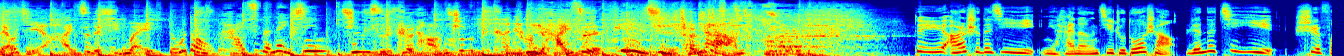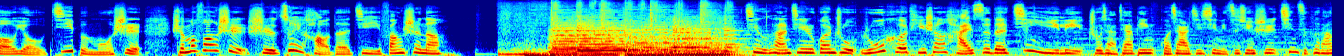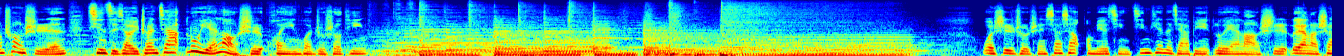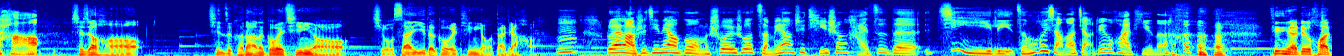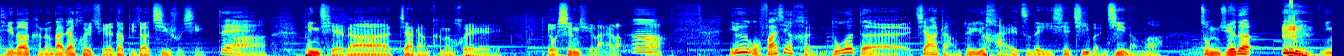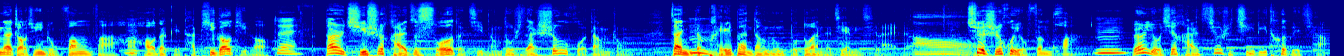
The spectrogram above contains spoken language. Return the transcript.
了解孩子的行为，读懂孩子的内心。亲子课堂，亲子课堂，与孩子一起成长。对于儿时的记忆，你还能记住多少？人的记忆是否有基本模式？什么方式是最好的记忆方式呢？亲子课堂今日关注如何提升孩子的记忆力。主讲嘉宾：国家二级心理咨询师、亲子课堂创始人、亲子教育专家陆岩老师。欢迎关注收听。我是主持人潇潇，我们有请今天的嘉宾陆岩老师。陆岩老师好，潇潇好，亲子课堂的各位亲友，九三一的各位听友，大家好。嗯，陆岩老师今天要跟我们说一说，怎么样去提升孩子的记忆力？怎么会想到讲这个话题呢？听起来这个话题呢，可能大家会觉得比较技术性，对啊，并且呢，家长可能会有兴趣来了、嗯啊，因为我发现很多的家长对于孩子的一些基本技能啊，总觉得 应该找寻一种方法，好好的给他提高提高。对，但是其实孩子所有的技能都是在生活当中，在你的陪伴当中不断的建立起来的。哦，确实会有分化，嗯，比如有些孩子就是记忆力特别强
